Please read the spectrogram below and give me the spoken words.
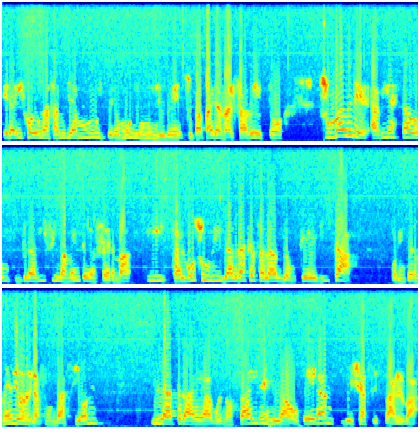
era hijo de una familia muy, pero muy humilde, su papá era analfabeto, su madre había estado gravísimamente enferma y salvó su vida gracias al avión que Evita, por intermedio de la fundación, la trae a Buenos Aires, la operan y ella se salva.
